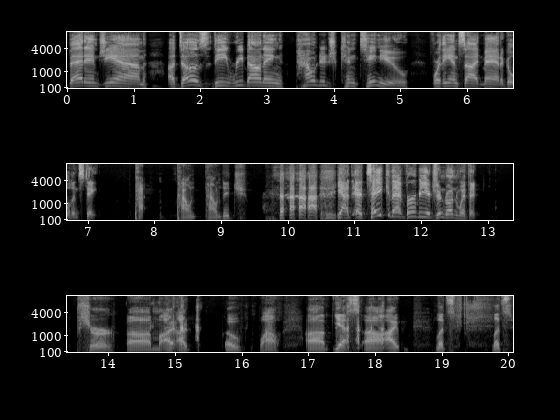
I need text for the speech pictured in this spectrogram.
BetMGM. Uh, does the rebounding poundage continue for the inside man of Golden State? Pa- pound poundage? yeah, uh, take that verbiage and run with it. Sure. Um, I, I oh wow. Uh, yes, uh, I let's let's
